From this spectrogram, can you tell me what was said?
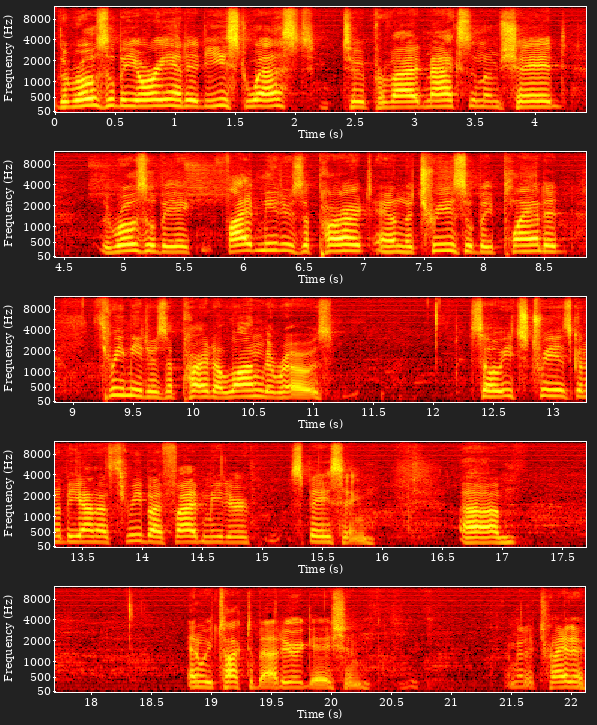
The rows will be oriented east-west to provide maximum shade. The rows will be five meters apart and the trees will be planted three meters apart along the rows. So each tree is going to be on a three by five meter spacing. Um, and we talked about irrigation. I'm going to try to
